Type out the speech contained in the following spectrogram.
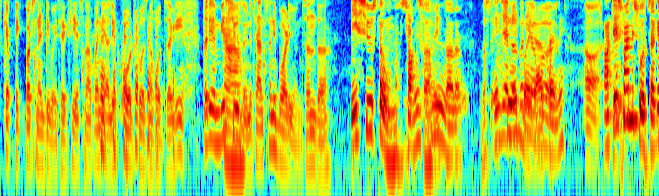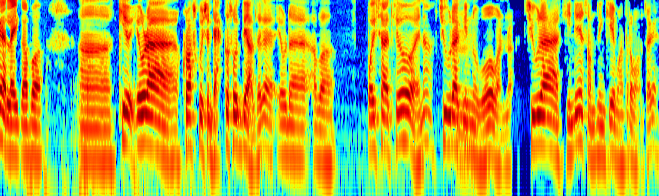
स्केप्टिक पर्सनालिटी भइसकेपछि यसमा पनि अलिक खोट खोज्न खोज्छ कि। तर यो मिसयुज हुने चान्स पनि बढी हुन्छ नि त। मिसयुज त हुन सक्छ तर जस्तो इन जेनरल पनि अब त्यसमा नि सोध्छ क्या लाइक अब अँ, के एउटा क्रस क्वेसन ढ्याक्क सोधिहाल्छ क्या एउटा अब पैसा थियो होइन? चिउरा किन्नु भयो भनेर। चिउरा किने समथिङ के मात्र भन्छ क्या?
